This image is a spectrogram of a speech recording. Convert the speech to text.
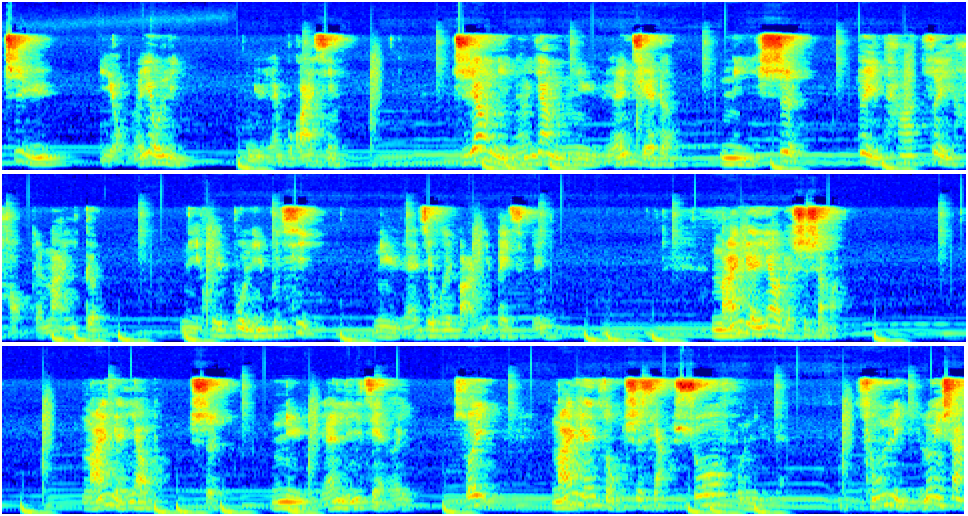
至于有没有理，女人不关心。只要你能让女人觉得你是对她最好的那一个，你会不离不弃，女人就会把一辈子给你。男人要的是什么？男人要的是女人理解而已。所以，男人总是想说服女人，从理论上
